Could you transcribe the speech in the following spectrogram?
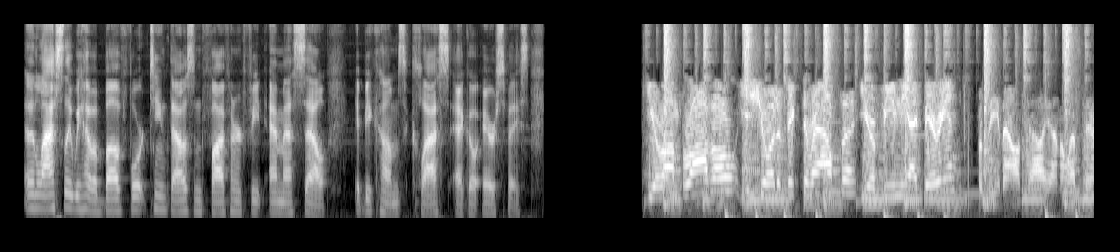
And then lastly, we have above 14,500 feet MSL. It becomes Class Echo airspace. You're on Bravo, you're short of Victor Alpha, you're a Beam the Iberian? For Beam Alitalia on the left there.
